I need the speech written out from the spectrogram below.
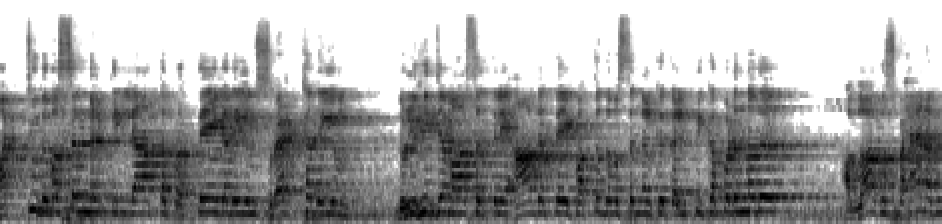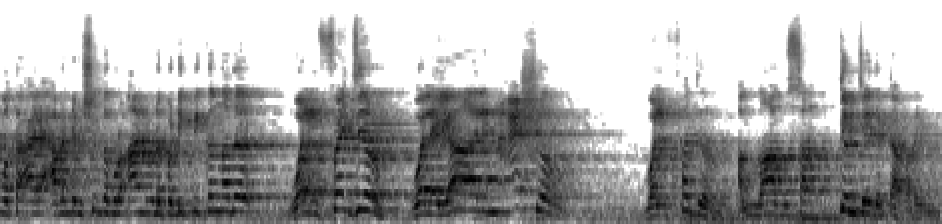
മറ്റു ദിവസങ്ങൾക്കില്ലാത്ത പ്രത്യേകതയും ശ്രേഷ്ഠതയും ദുൽഹിജ മാസത്തിലെ ആദ്യത്തെ പത്ത് ദിവസങ്ങൾക്ക് കൽപ്പിക്കപ്പെടുന്നത് അള്ളാഹു സുബ്ഹാനഹു വ അവന്റെ വിശുദ്ധ ഖുർആനിലൂടെ പഠിപ്പിക്കുന്നത് അള്ളാഹു സത്യം ചെയ്തിട്ടാ പറയുന്നത്.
